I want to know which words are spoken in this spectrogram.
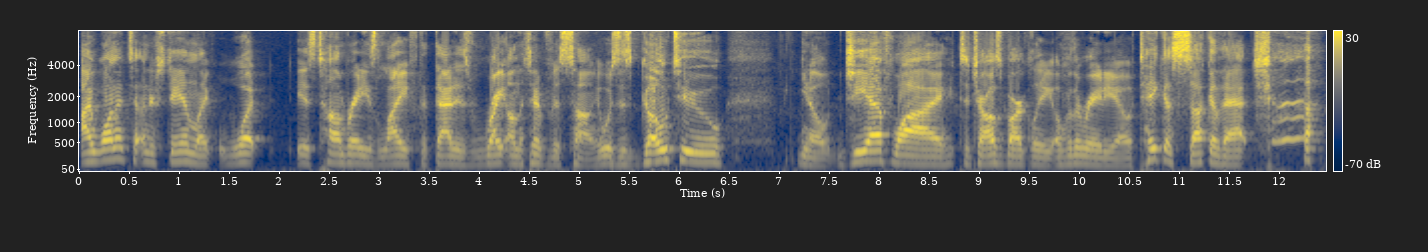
I wanted to understand like what is Tom Brady's life that that is right on the tip of his tongue. It was his go-to, you know, GFY to Charles Barkley over the radio. Take a suck of that, Chuck.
